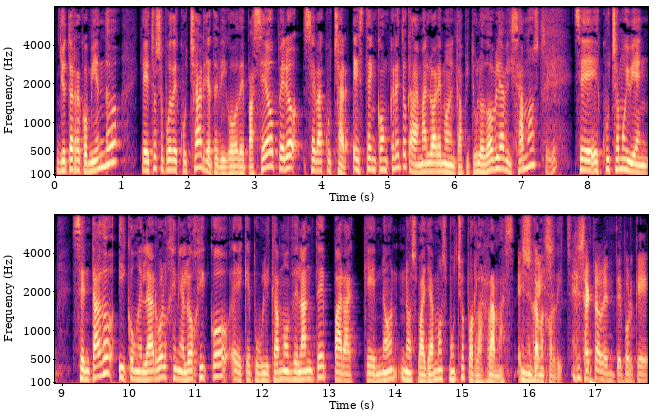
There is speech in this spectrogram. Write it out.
yo te recomiendo que esto se puede escuchar, ya te digo, de paseo, pero se va a escuchar este en concreto, que además lo haremos en capítulo doble, avisamos. Se escucha muy bien sentado y con el árbol genealógico eh, que publicamos delante para que no nos vayamos mucho por las ramas, nunca mejor dicho. Exactamente, porque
